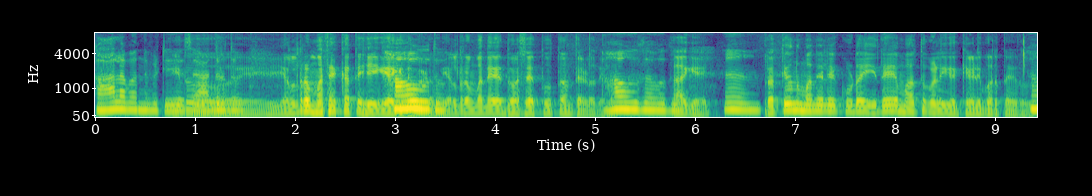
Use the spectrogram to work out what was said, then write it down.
ಕಾಲ ಬಂದ್ಬಿಟ್ಟಿದೆ ಸರ್ ಅದ್ರದ್ದು. ಎಲ್ಲರ ಮನೆ ಕತೆ ಹೀಗೆ ಎಲ್ಲರ ಮನೆ ದೋಸೆ ತೂತ ಅಂತ ಹೇಳೋದು ಹೌದೌದು. ಹಾಗೆ. ಪ್ರತಿಯೊಂದು ಮನೆಯಲ್ಲಿ ಕೂಡ ಇದೇ ಮಾತುಗಳಿಗೆ ಕೇಳಿ ಬರ್ತಾ ಇರೋದು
